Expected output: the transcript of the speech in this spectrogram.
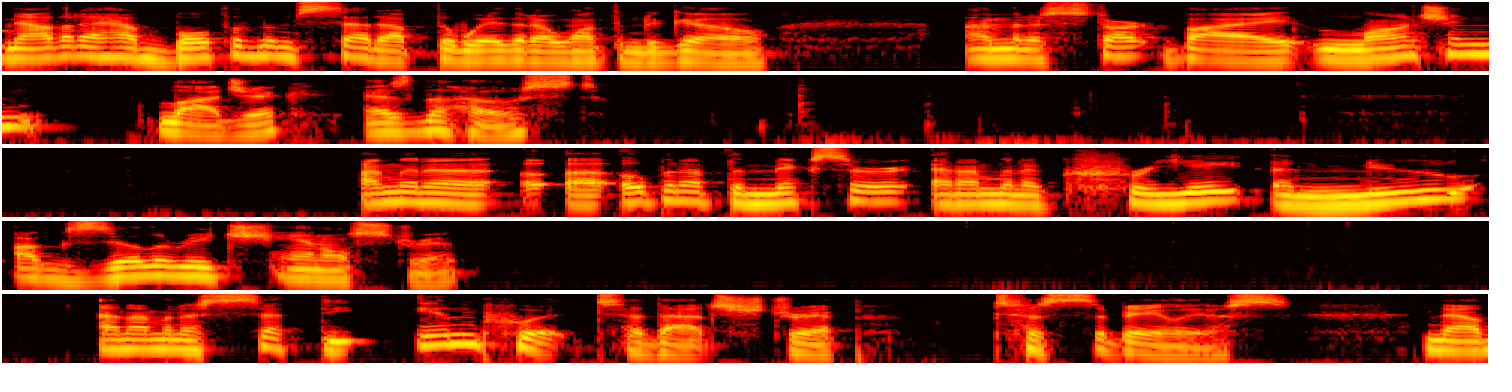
Now that I have both of them set up the way that I want them to go, I'm going to start by launching Logic as the host. I'm going to uh, uh, open up the mixer and I'm going to create a new auxiliary channel strip. And I'm going to set the input to that strip to Sibelius. Now,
